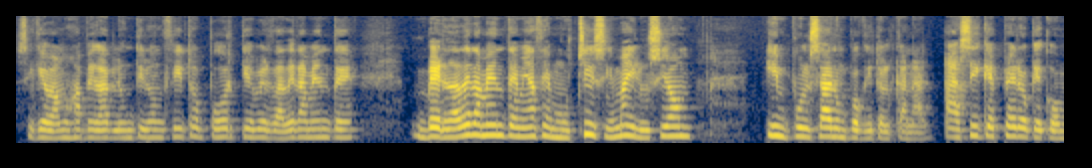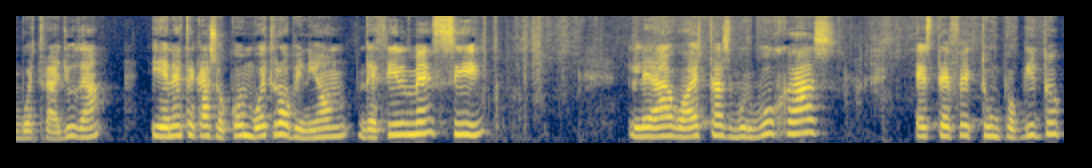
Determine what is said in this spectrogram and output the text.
Así que vamos a pegarle un tironcito porque verdaderamente, verdaderamente me hace muchísima ilusión impulsar un poquito el canal. Así que espero que con vuestra ayuda y en este caso con vuestra opinión, decidme si le hago a estas burbujas este efecto un poquito,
